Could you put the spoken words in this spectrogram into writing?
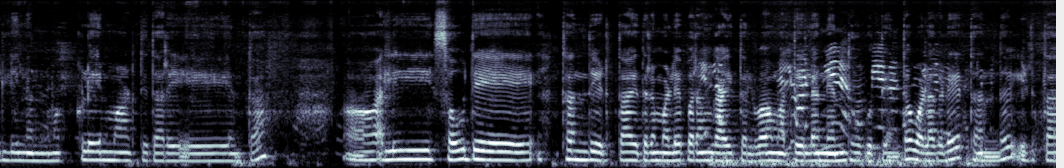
ಇಲ್ಲಿ ನನ್ನ ಮಕ್ಕಳು ಏನು ಮಾಡ್ತಿದ್ದಾರೆ ಅಂತ. ಅಲ್ಲಿ ಸೌದೆ ತಂದು ಇಡ್ತಾ ಇದ್ದಾರೆ. ಮಳೆ ಬರಂಗೆ ಆಯ್ತಲ್ವ? ಮತ್ತೆ ಎಲ್ಲ ನೆಂದು ಹೋಗುತ್ತೆ ಅಂತ ಒಳಗಡೆ ತಂದು ಇಡ್ತಾ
